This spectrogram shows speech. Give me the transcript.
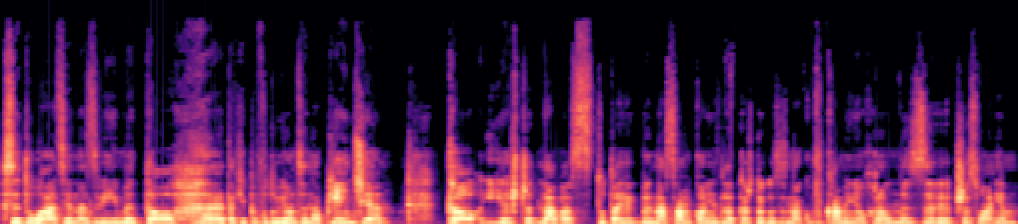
sytuacje, nazwijmy to, e, takie powodujące napięcie. To i jeszcze dla Was tutaj jakby na sam koniec dla każdego ze znaków kamień ochronny z przesłaniem.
